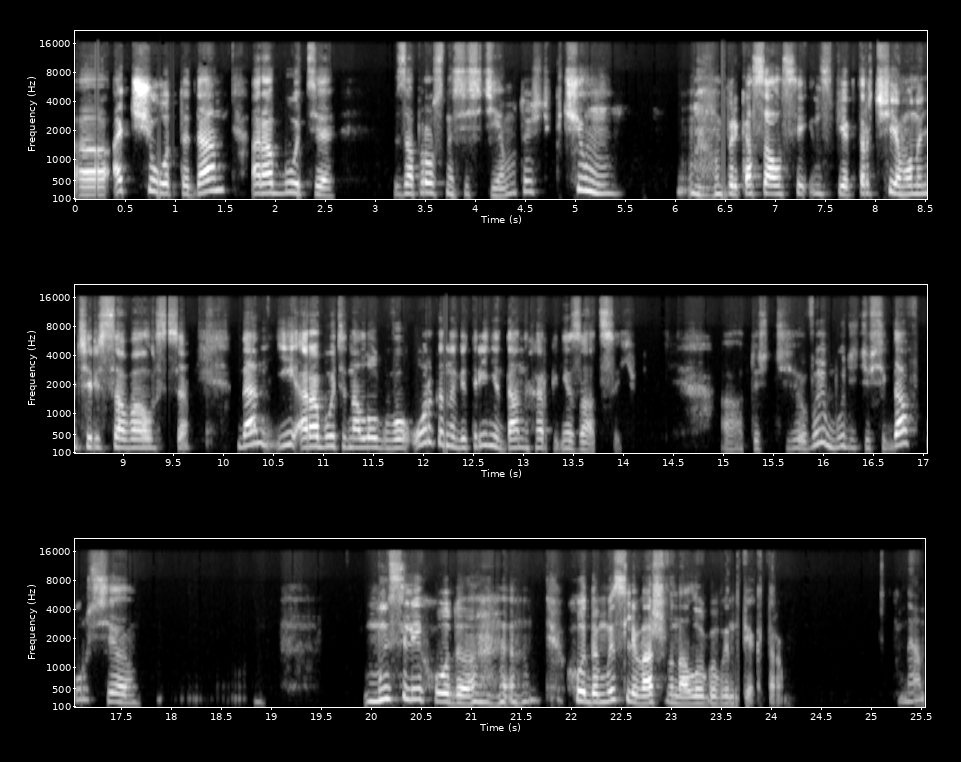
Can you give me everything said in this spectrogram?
э, отчеты да, о работе запрос на систему, то есть к чему прикасался инспектор, чем он интересовался, да, и о работе налогового органа в витрине данных организаций. А, то есть вы будете всегда в курсе мысли, хода, хода мысли вашего налогового инспектора. Да.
